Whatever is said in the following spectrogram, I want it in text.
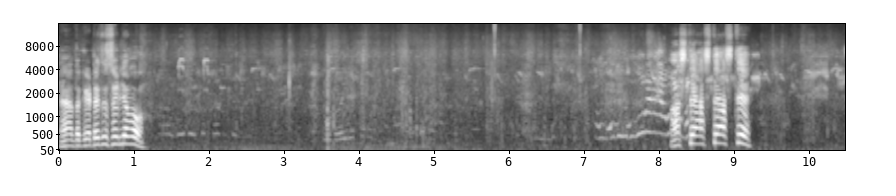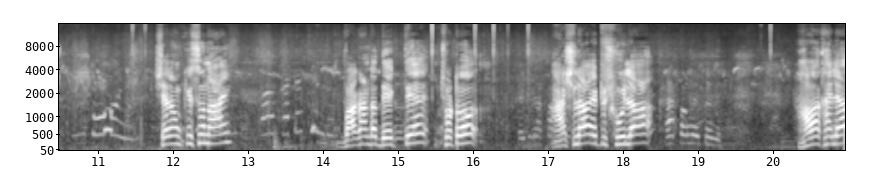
হ্যাঁ তো গেটে তো চলে যাব। আস্তে আস্তে আস্তে। সেরকম কিছু নাই। বাগানটা দেখতে ছোট। আসলা, একটু শুইলা। হাওয়া খাইলা।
